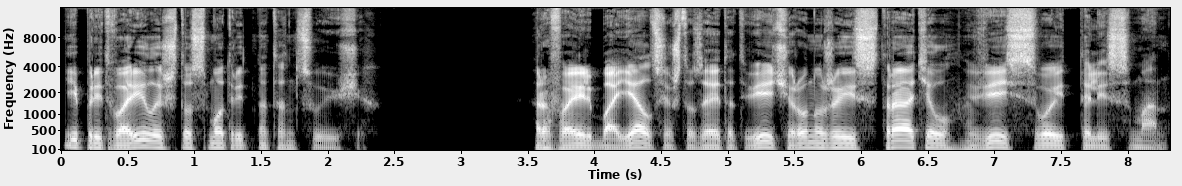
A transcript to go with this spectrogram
и притворилась, что смотрит на танцующих. Рафаэль боялся, что за этот вечер он уже истратил весь свой талисман.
